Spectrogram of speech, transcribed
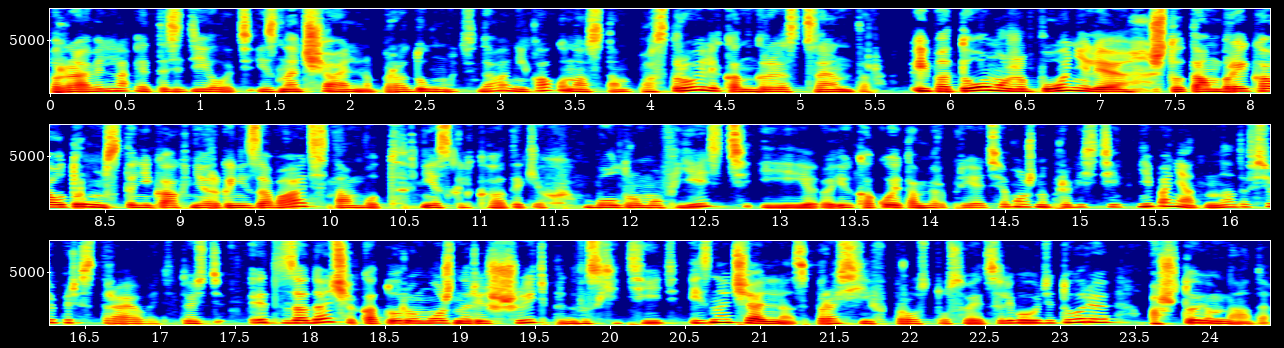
правильно это сделать, изначально продумать. Да? Не как у нас там построили конгресс-центр, и потом уже поняли, что там breakout rooms-то никак не организовать. Там вот несколько таких болдрумов есть, и, и какое там мероприятие можно провести. Непонятно, надо все перестраивать. То есть это задача, которую можно решить, предвосхитить, изначально спросив просто у своей целевой аудитории, а что им надо.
